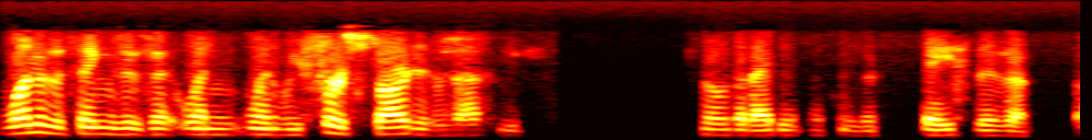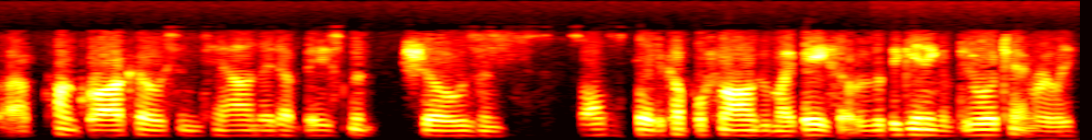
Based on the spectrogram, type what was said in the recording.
one of the things is that when when we first started was actually show that I did in the base. There's a, a punk rock house in town. They'd have basement shows, and so I just played a couple songs with my bass. That was the beginning of Duotang, really.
